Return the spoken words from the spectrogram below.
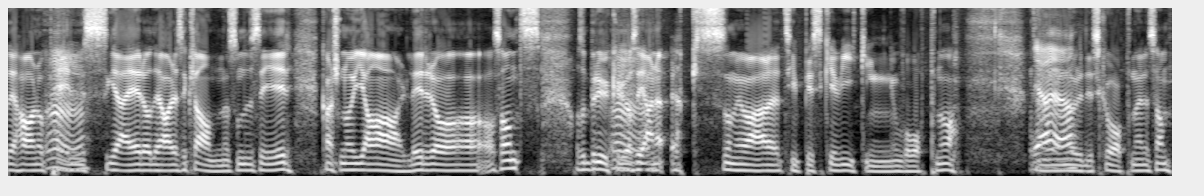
De har noe pelsgreier, og de har disse klanene, som du sier. Kanskje noen jarler og, og sånt. Og så bruker de også gjerne øks, som jo er det typiske vikingvåpenet. da. Ja, ja. Eh, Nordiske våpenet, liksom.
